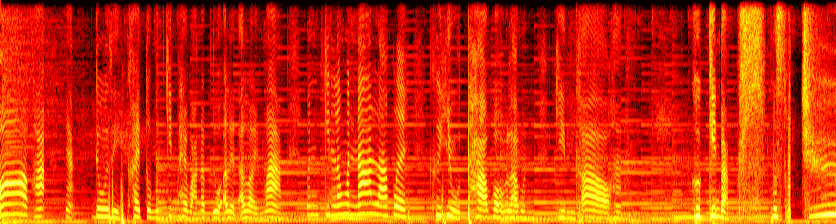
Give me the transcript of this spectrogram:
มากฮะเนี่ยดูสิไข่ตุ๋นมันกินไผ่หวานแบบดูอร่อยอร่อยมาก มันกินแล้วมันน่ารักเลย คือหิวตาพอเวลามันกินข้าวฮะ คือกินแบบมันสดชื่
